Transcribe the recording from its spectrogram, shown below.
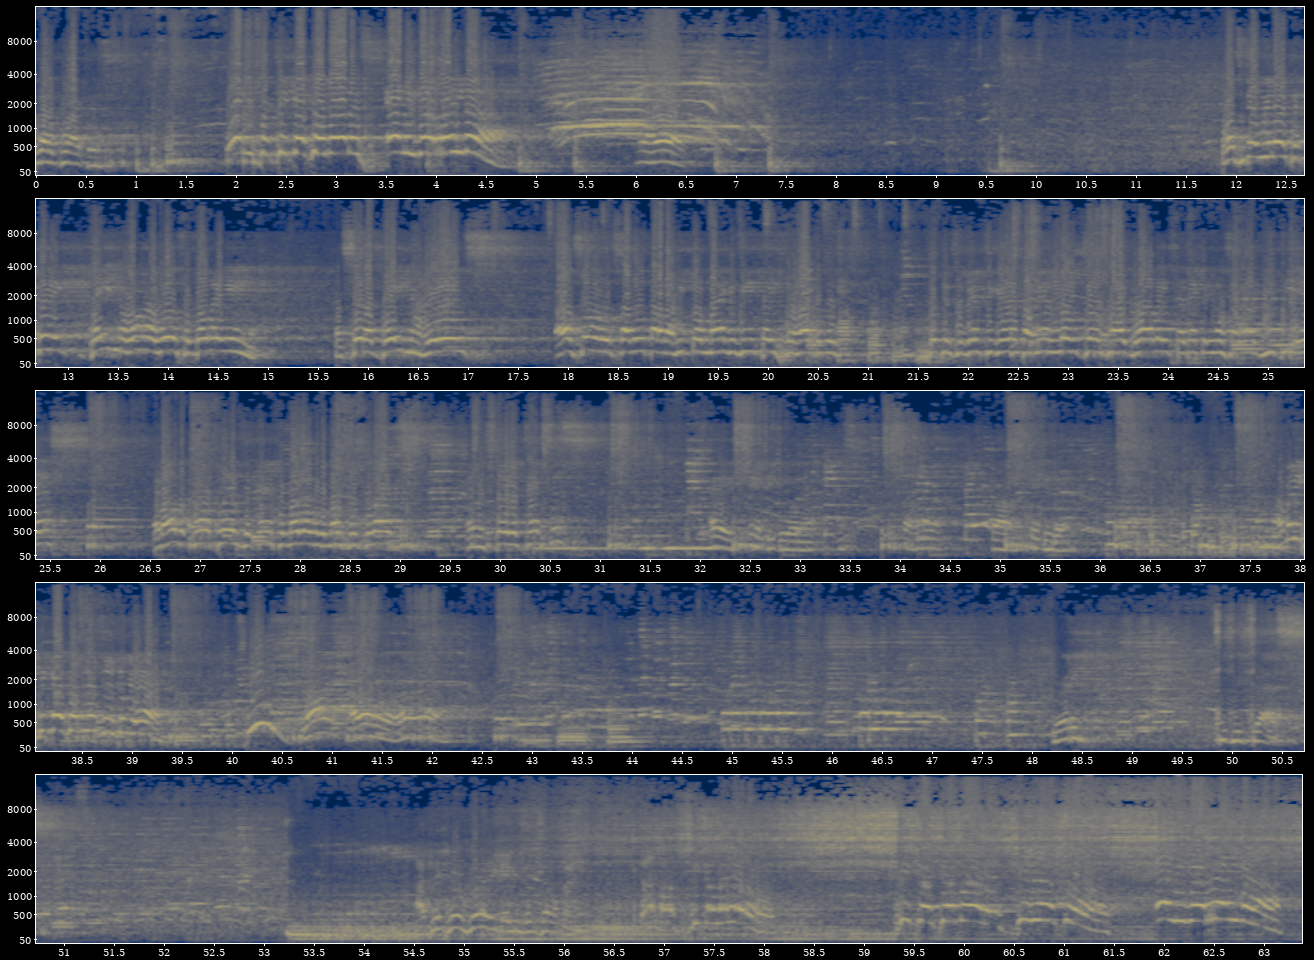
More time, we gotta practice. Ready for Kika Comodes, Ellie La Reina. All right. Once again, we'd like to thank Dayton Water Wheels for donating a set of Dayton wheels. Also, salud para Bajito Magazine. Thanks for helping us put this event together. También Low Joe's Hydraulics. También queremos hablar UPS. And all the car clubs that came from all over the Metroplex and the state of Texas. Hey, can't be doing that. No, can't do that. How many kick-ass listeners do we have? Woo! One? Oh, all right. You ready? Tissue test. I think we're ready, ladies and gentlemen. Vamos, chicaleros. Chicas llamados, chilazos, Elida Reyna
